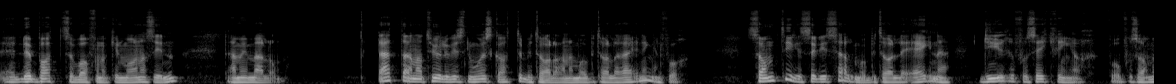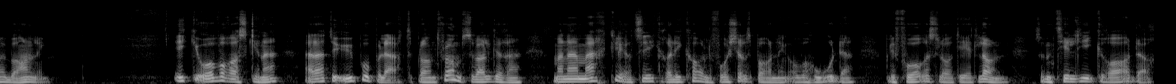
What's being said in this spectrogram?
eh, debatt som var for noen måneder siden, dem imellom. Dette er naturligvis noe skattebetalerne må betale regningen for, samtidig som de selv må betale egne dyre forsikringer for å få samme behandling. Ikke overraskende er dette upopulært blant Trumps velgere, men det er merkelig at slik radikal forskjellsbehandling overhodet blir foreslått i et land som til de grader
